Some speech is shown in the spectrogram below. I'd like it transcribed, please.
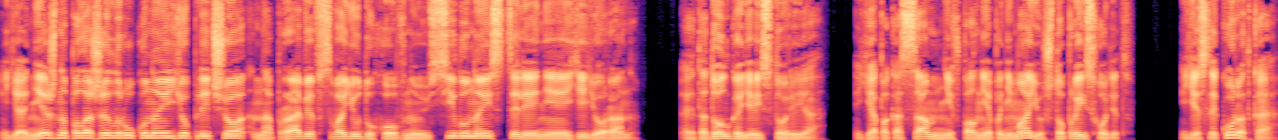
Я нежно положил руку на ее плечо, направив свою духовную силу на исцеление ее ран. Это долгая история. Я пока сам не вполне понимаю, что происходит. Если коротко,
